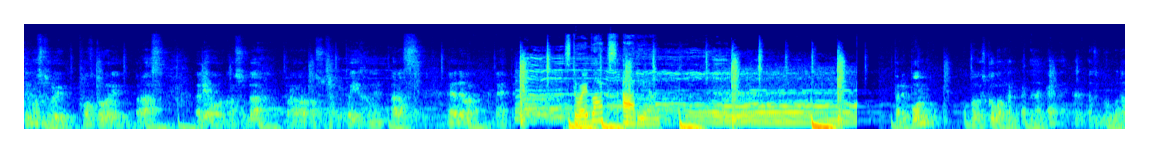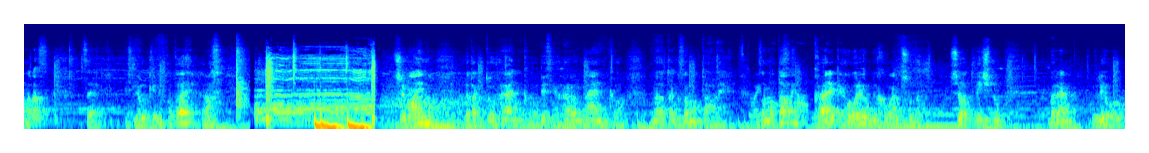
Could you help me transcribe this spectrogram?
Демонструємо, повторюємо. Раз, ліва рука сюди, права рука сюди. І поїхали. Раз, е, два, е, три. Storybox Audio. перепон, обов'язково. е, е, е, е, е, ну, Вода раз. Це якщо руки не вистачає, раз. Зжимаємо. І так тугенько, дивіться, гарненько. Ми отак замотали. Замотали, край, як я говорив, ми ховаємо сюди. Все, отлично. Беремо в ліву руку,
